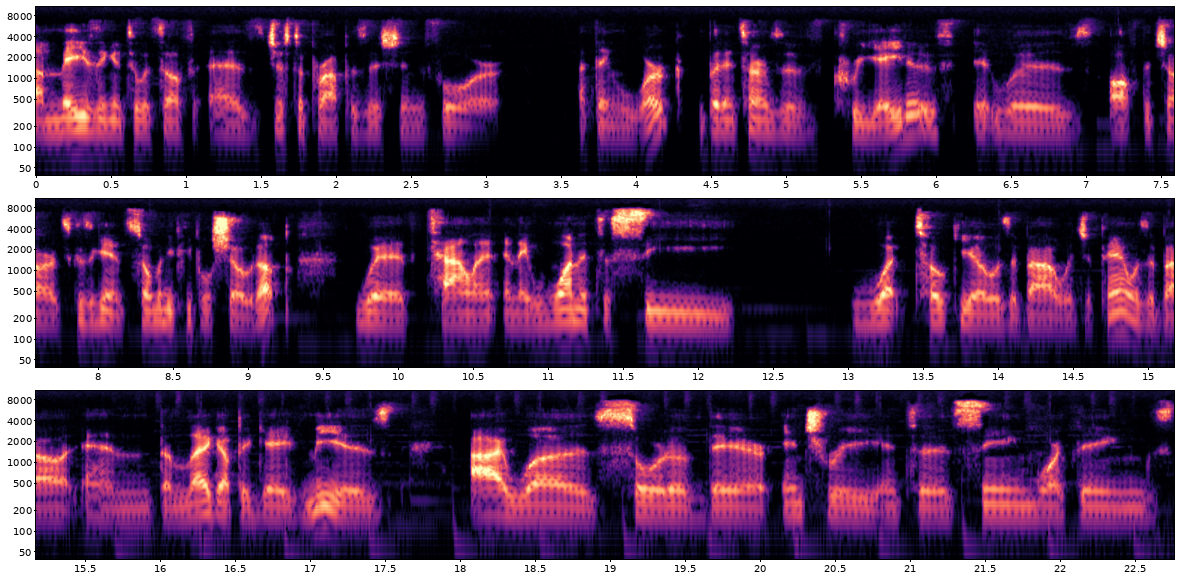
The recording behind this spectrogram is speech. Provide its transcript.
amazing into itself as just a proposition for I think work, but in terms of creative, it was off the charts because again, so many people showed up with talent and they wanted to see what Tokyo was about, what Japan was about, and the leg up it gave me is I was sort of their entry into seeing more things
